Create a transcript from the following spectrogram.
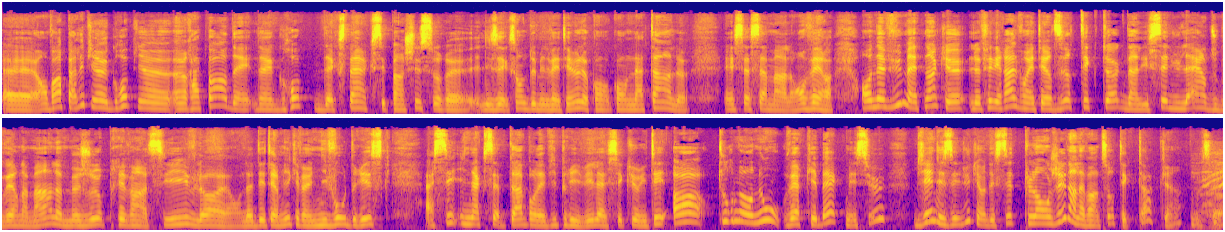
on va en parler. Puis il y a un groupe, il y a un, un rapport d'un groupe d'experts qui s'est penché sur les élections de 2021 qu'on qu attend là, incessamment. Là. On verra. On a vu maintenant que le fédéral va interdire TikTok dans les cellulaires du gouvernement, là, mesure préventive. Là, on a déterminé qu'il y avait un niveau de risque assez inacceptable pour la vie privée, la sécurité. Or, tournons-nous vers Québec, messieurs. Bien des élus qui ont décidé de plonger dans l'aventure TikTok. Hein? Vous le savez.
